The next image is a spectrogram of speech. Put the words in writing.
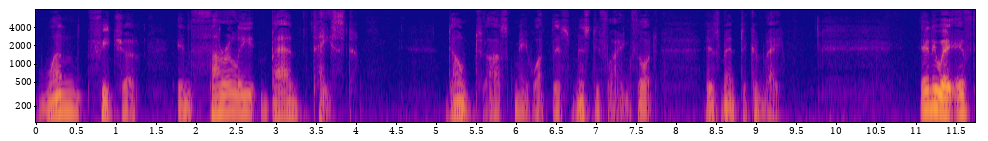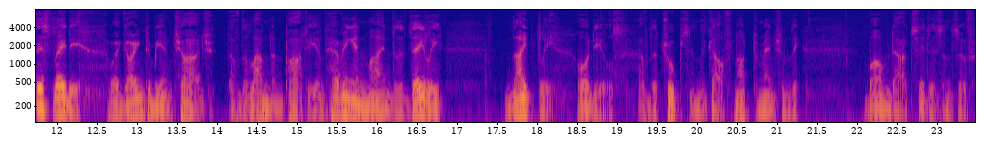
one feature in thoroughly bad taste. Don't ask me what this mystifying thought is meant to convey. Anyway, if this lady were going to be in charge of the London party and having in mind the daily, nightly ordeals of the troops in the Gulf, not to mention the bombed out citizens of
